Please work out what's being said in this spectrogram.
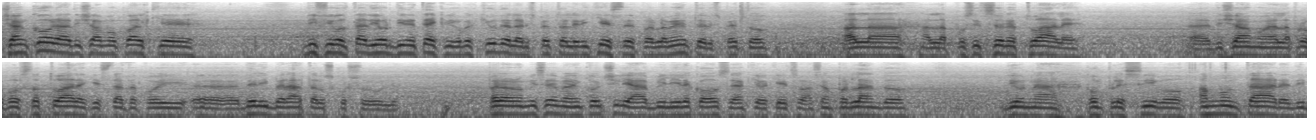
C'è ancora diciamo, qualche difficoltà di ordine tecnico per chiuderla rispetto alle richieste del Parlamento e rispetto alla, alla posizione attuale eh, diciamo, e alla proposta attuale che è stata poi eh, deliberata lo scorso luglio. Però non mi sembrano inconciliabili le cose anche perché insomma, stiamo parlando di un complessivo ammontare di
